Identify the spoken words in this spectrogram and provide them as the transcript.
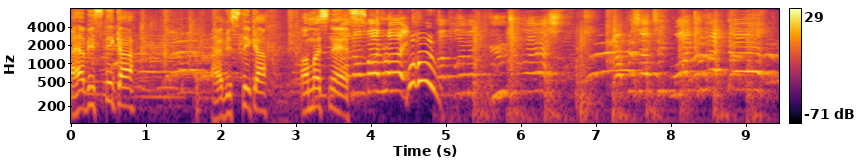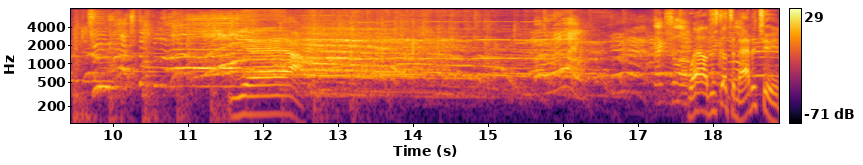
I have his sticker. I have his sticker on my SNES. And on my right, Woohoo. the Plymouth Pugilist, representing Y Collector, 2XAA! Yeah. Thanks a lot. Wow, this got some attitude.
